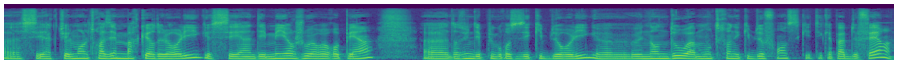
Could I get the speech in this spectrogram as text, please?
Euh, c'est actuellement le troisième marqueur de l'Euroleague. C'est un des meilleurs joueurs européens euh, dans une des plus grosses équipes d'Euroleague. Euh, Nando a montré en équipe de France ce qu'il était capable de faire.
